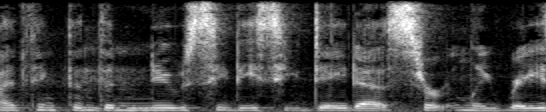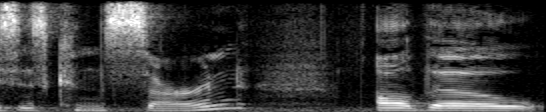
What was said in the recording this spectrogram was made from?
I think that mm-hmm. the new CDC data certainly raises concern, although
